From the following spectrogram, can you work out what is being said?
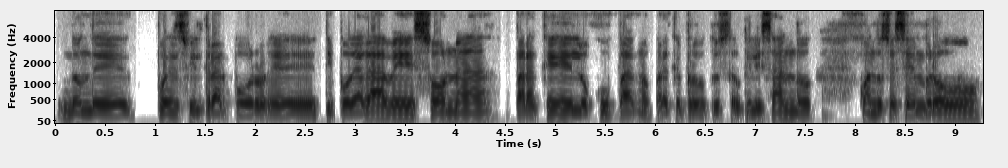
donde puedes filtrar por eh, tipo de agave, zona, para qué lo ocupa, ¿no? Para qué producto está utilizando, cuándo se sembró,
